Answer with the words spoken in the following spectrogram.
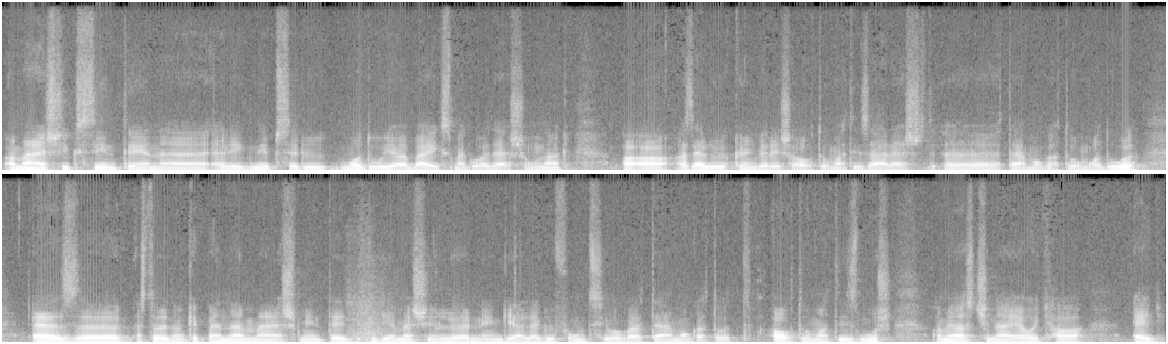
A másik szintén elég népszerű modulja a BAX megoldásunknak, a, az előkönyvelés automatizálást támogató modul. Ez, ez tulajdonképpen nem más, mint egy, egy ilyen machine learning jellegű funkcióval támogatott automatizmus, ami azt csinálja, hogy ha egy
